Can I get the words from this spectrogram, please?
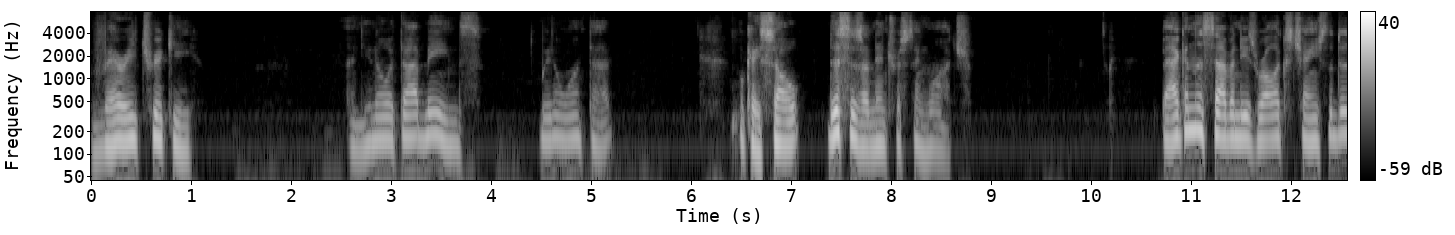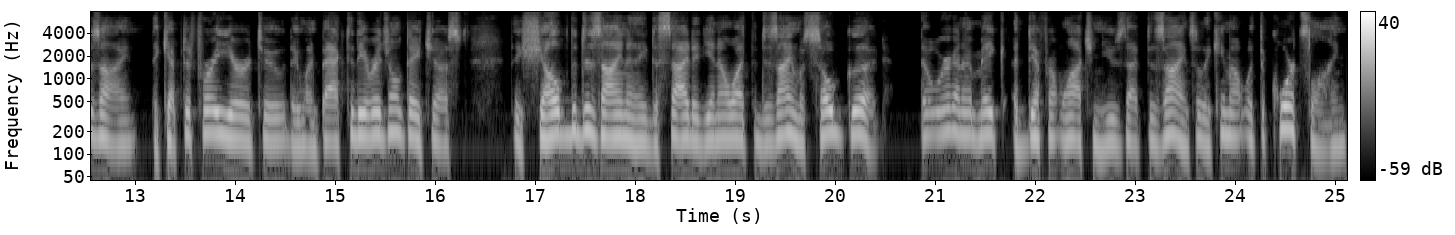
Very tricky. And you know what that means. We don't want that. Okay, so this is an interesting watch. Back in the 70s, Rolex changed the design. They kept it for a year or two. They went back to the original Datejust. They shelved the design and they decided, you know what, the design was so good that we're going to make a different watch and use that design. So they came out with the quartz line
